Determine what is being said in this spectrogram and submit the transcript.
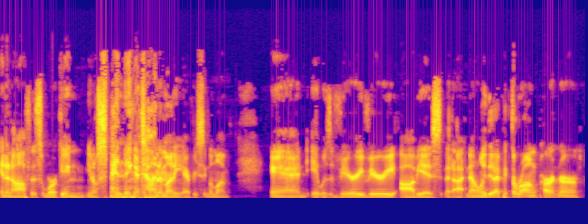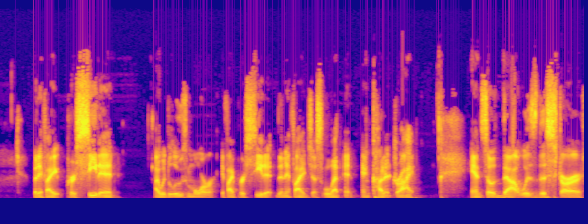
in an office working you know spending a ton of money every single month and it was very very obvious that I, not only did i pick the wrong partner but if i proceeded i would lose more if i proceeded than if i just let it and cut it dry and so that was the start.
